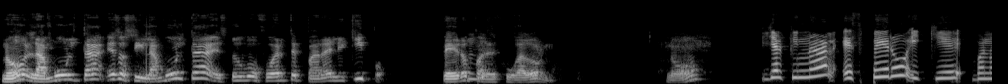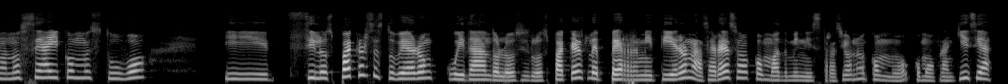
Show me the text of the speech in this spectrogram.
¿no? La multa, eso sí, la multa estuvo fuerte para el equipo, pero para el jugador no. ¿No? Y al final espero y que, bueno, no sé ahí cómo estuvo, y si los Packers estuvieron cuidándolos, si los Packers le permitieron hacer eso como administración o como, como franquicia,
